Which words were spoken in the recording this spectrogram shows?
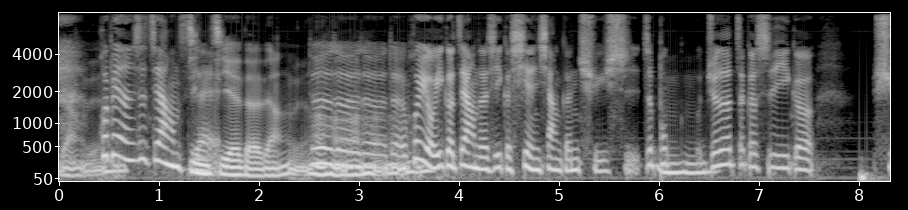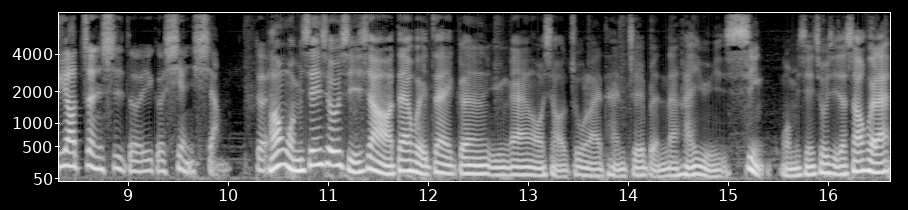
这样子，会变成是这样子、进欸。阶的这样子。对对对对对会有一个这样的一个现象跟趋势，这不，嗯我觉得这个是一个需要正视的一个现象。对好，我们先休息一下啊、待会再跟云安哦小猪来谈这本《男孩与性》。我们先休息一下，稍后回来。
